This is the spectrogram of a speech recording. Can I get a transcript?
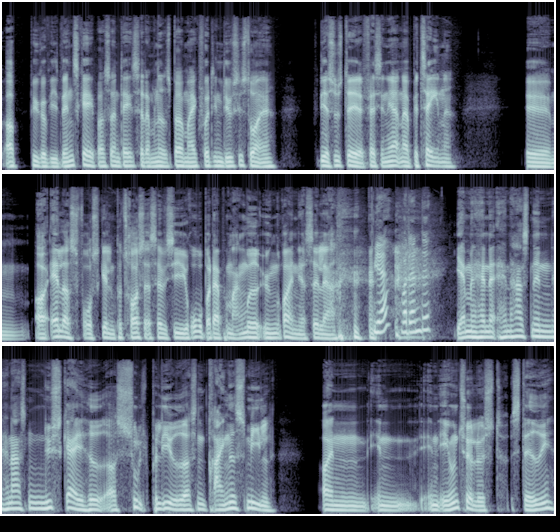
opbygger vi et venskab, og så en dag sætter man ned og spørger mig ikke få din livshistorie. Fordi jeg synes, det er fascinerende og betagende. Øhm, og aldersforskellen på trods, altså jeg vil sige, Robert er på mange måder yngre, end jeg selv er. ja, hvordan det? Jamen, han, han, har sådan en, han har sådan en nysgerrighed og sult på livet, og sådan en drenget smil, og en, en, en eventyrlyst stedig,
